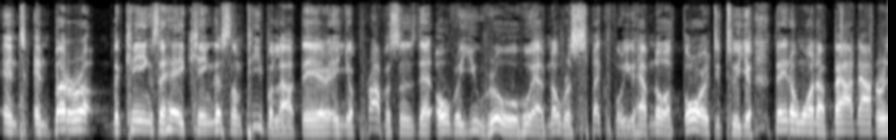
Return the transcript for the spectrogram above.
and, and butter up the king. Say, hey, king, there's some people out there in your provinces that over you rule who have no respect for you, have no authority to you. They don't want to bow down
